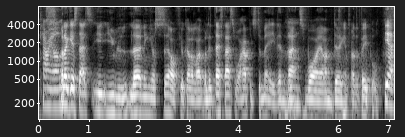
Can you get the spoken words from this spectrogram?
carry on. But I guess that's you, you learning yourself. You're kind of like, well, if that's what happens to me, then that's why I'm doing it for other people. yeah,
